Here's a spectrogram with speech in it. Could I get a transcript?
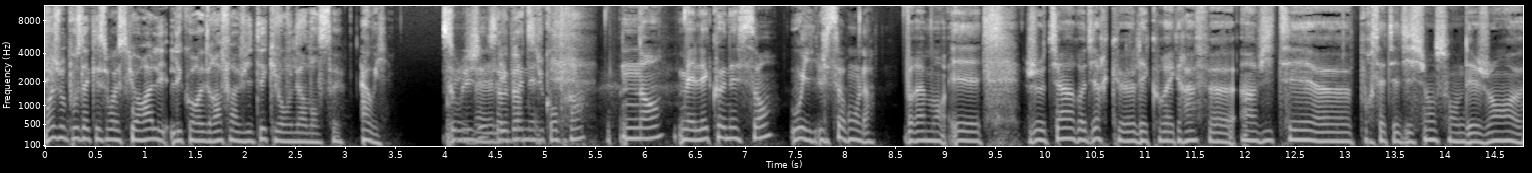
Moi, je me pose la question, est-ce qu'il y aura les, les chorégraphes invités qui vont venir danser? Ah oui. C'est obligé, bah, ça fait partie du contrat Non, mais les connaissants, oui, ils seront là. Vraiment. Et je tiens à redire que les chorégraphes euh, invités euh, pour cette édition sont des gens euh,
